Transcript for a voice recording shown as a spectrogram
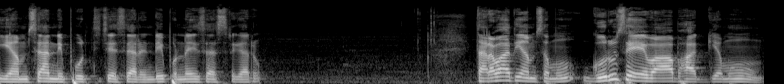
ఈ అంశాన్ని పూర్తి చేశారండి పున్నయ్య శాస్త్రి గారు. తర్వాతి అంశము గురుసేవా భాగ్యము.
